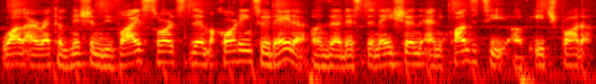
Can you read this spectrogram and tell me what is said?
while a recognition device sorts them according to data on the destination and quantity of each product.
